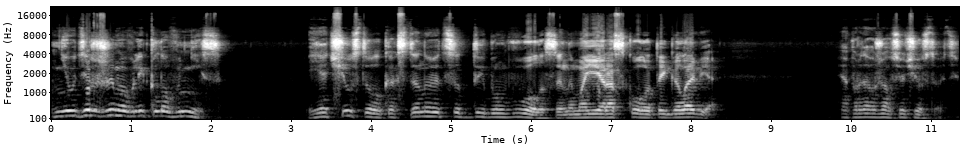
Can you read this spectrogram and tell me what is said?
неудержимо влекло вниз – я чувствовал, как становятся дыбом волосы на моей расколотой голове. Я продолжал все чувствовать.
